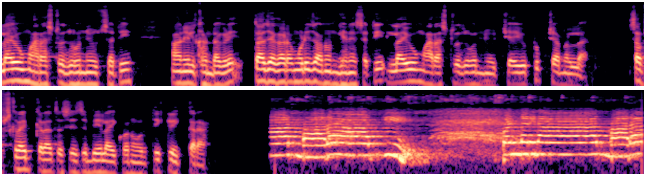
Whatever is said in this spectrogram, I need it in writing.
लाईव्ह महाराष्ट्र झोन न्यूजसाठी अनिल खंडागडे. ताज्या घडामोडी जाणून घेण्यासाठी लाईव्ह महाराष्ट्र झोन न्यूजच्या यूट्यूब चॅनलला सबस्क्राईब करा तसेच बेल आयकॉनवरती क्लिक करा. महाराज की. पंढरीनाथ महाराज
